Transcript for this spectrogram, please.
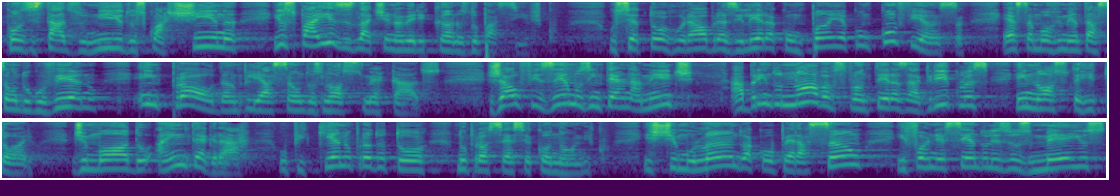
com os Estados Unidos, com a China e os países latino-americanos do Pacífico. O setor rural brasileiro acompanha com confiança essa movimentação do governo em prol da ampliação dos nossos mercados. Já o fizemos internamente abrindo novas fronteiras agrícolas em nosso território, de modo a integrar o pequeno produtor no processo econômico, estimulando a cooperação e fornecendo-lhes os meios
